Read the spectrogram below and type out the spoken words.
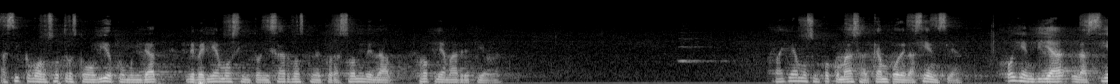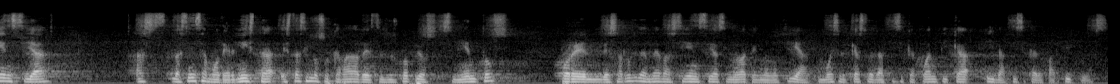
Así como nosotros como biocomunidad deberíamos sintonizarnos con el corazón de la propia madre tierra. Vayamos un poco más al campo de la ciencia. Hoy en día la ciencia la ciencia modernista está siendo socavada desde sus propios cimientos por el desarrollo de nuevas ciencias y nueva tecnología, como es el caso de la física cuántica y la física de partículas.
